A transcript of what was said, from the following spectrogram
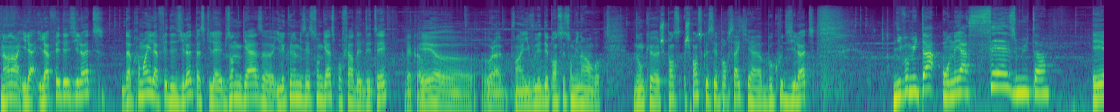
Non, non, il a, il a fait des ilotes. D'après moi, il a fait des ilotes parce qu'il avait besoin de gaz. Il économisait son gaz pour faire des DT. D'accord. Et euh, voilà, enfin, il voulait dépenser son minerai en gros. Donc je, pense, je pense que c'est pour ça qu'il y a beaucoup de zilotes. Niveau muta, on est à 16 mutas. Et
